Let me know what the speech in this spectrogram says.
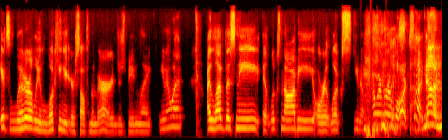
it's literally looking at yourself in the mirror and just being like, you know what? I love this knee. It looks knobby or it looks, you know, however it looks. Like, no,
